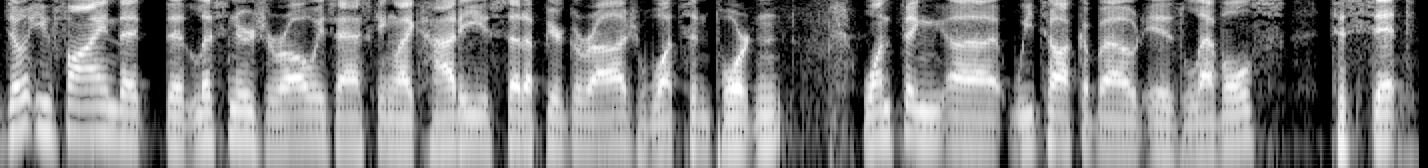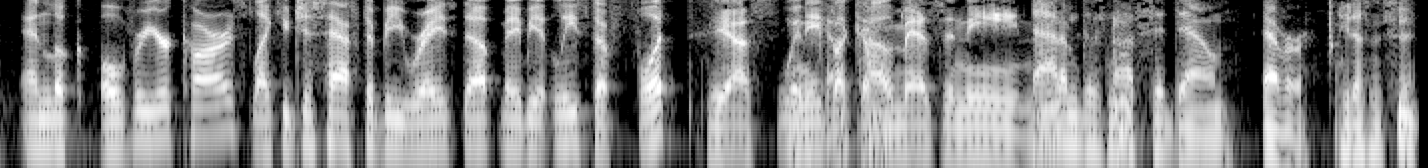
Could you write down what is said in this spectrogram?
Don't you find that, that listeners are always asking, like, how do you set up your garage? What's important? One thing uh, we talk about is levels to sit and look over your cars. Like, you just have to be raised up maybe at least a foot. Yes, you with need a like a mezzanine. Adam does not sit down ever. He doesn't He,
